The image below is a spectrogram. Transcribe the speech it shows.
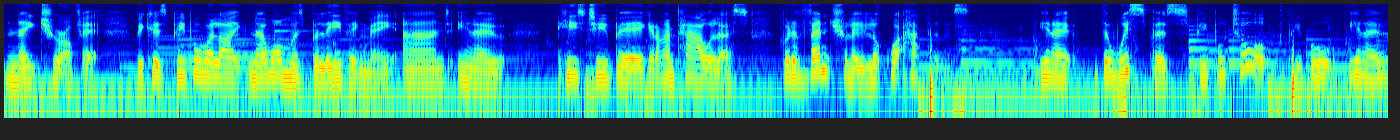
nature of it because people were like, no one was believing me, and you know, he's too big and I'm powerless. But eventually, look what happens. You know, the whispers, people talk, people, you know,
